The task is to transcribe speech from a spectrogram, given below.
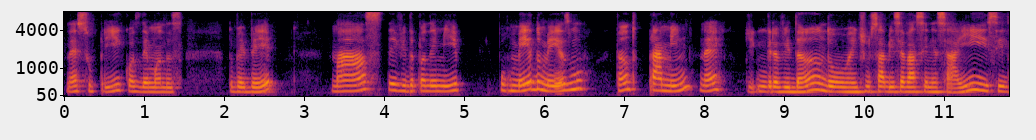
né, suprir com as demandas do bebê, mas devido à pandemia, por medo mesmo, tanto para mim, né, de engravidando, a gente não sabia se a vacina ia sair, se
